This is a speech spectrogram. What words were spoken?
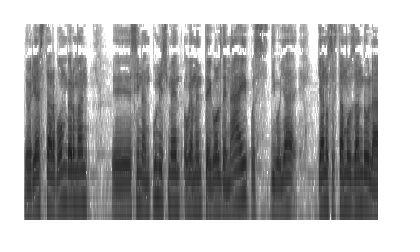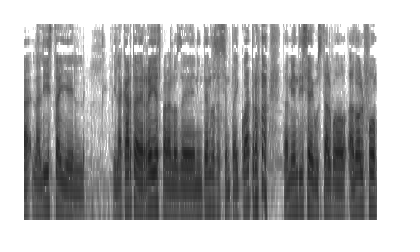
debería estar Bomberman, eh, Sin and Punishment, obviamente Golden Eye, pues digo, ya, ya nos estamos dando la, la lista y el, y la carta de Reyes para los de Nintendo 64. También dice Gustavo Adolfo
